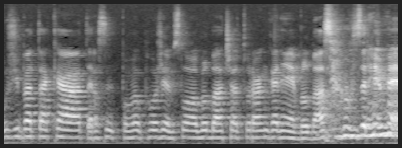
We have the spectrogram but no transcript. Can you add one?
už iba taká, teraz použijem slovo blbá čaturanga, nie je blbá samozrejme,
